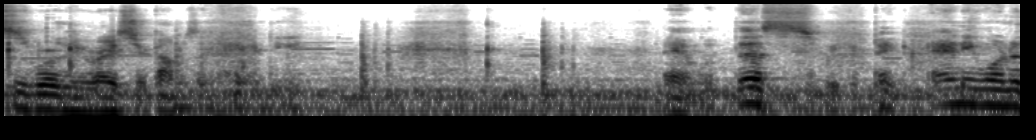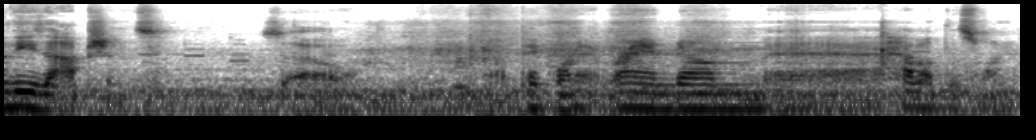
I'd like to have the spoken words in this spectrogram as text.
this is where the eraser comes in handy. And with this, we can pick any one of these options. So, I'll pick one at random. Uh, how about this one?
